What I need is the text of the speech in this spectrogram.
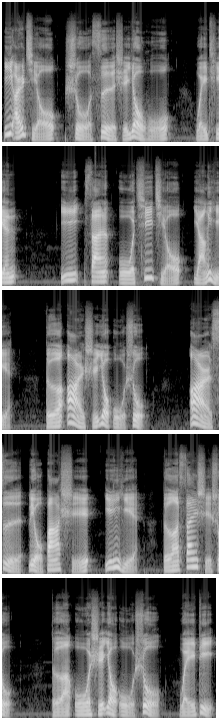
一而九，数四十又五，为天。一三五七九，阳也。得二十又五数。二四六八十，阴也。得三十数。得五十又五数，为地。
